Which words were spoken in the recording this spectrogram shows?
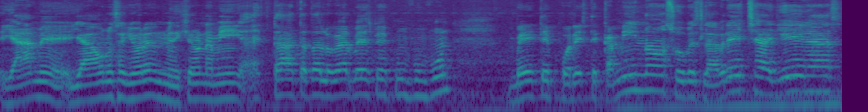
Y ya me, ya unos señores me dijeron a mí, está, está, tal lugar, ves, ves, pum, pum, pum, vete por este camino, subes la brecha, llegas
